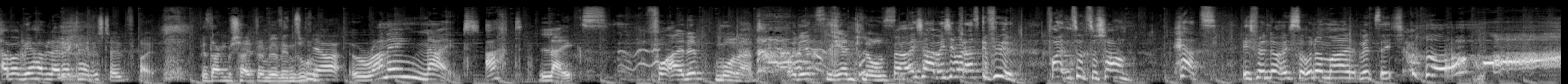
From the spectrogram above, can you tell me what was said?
Aber wir haben leider keine Stellen frei. Wir sagen Bescheid, wenn wir wen suchen. Ja, Running Night. Acht Likes. Vor einem Monat. Und jetzt rennt los. Bei euch habe ich immer das Gefühl, Freunden zuzuschauen. Herz. Ich finde euch so unnormal witzig.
